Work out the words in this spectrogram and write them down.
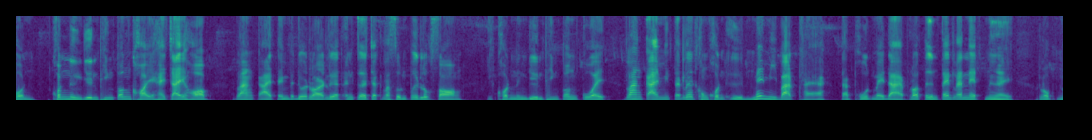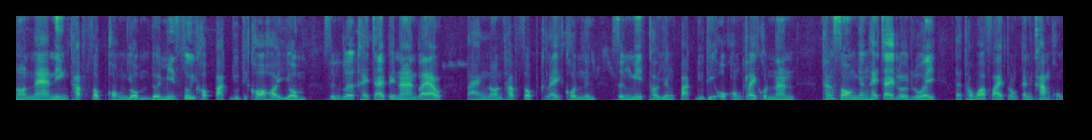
คน คนหนึ่งยืนพิงต้นข่อยหายใจหอบ ร่างกายเต็มไปด้วยรอยเลือดอันเกิดจากกระสุนปืนลูกซอง อีกคนหนึ่งยืนพิงต้นกล้วย ร่างกายมีแต่เลือดของคนอื่น ไม่มีบาดแผล แต่พูดไม่ได้เพราะตื่นเต้นและเหน็ดเหนื่อยลบนอนแน่นิ่งทับศพของยม โดยมีดซุยเขาปักอยู่ที่คอหอยยม ซึ่งเลิกหายใจไปนานแล้ว แตงนอนทับศพใครคนหนึ่ง ซึ่งมีดเขายังปักอยู่ที่อกของใครคนนั้น ทั้งสองยังหายใจรวยๆ แต่ทว่าฝ่ายตรงกันข้ามของ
